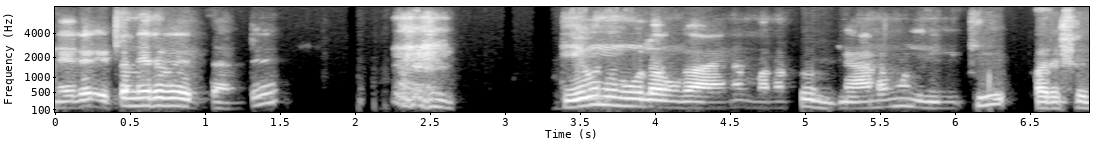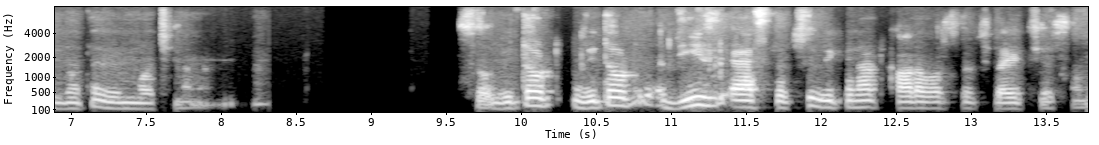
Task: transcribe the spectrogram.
నెరవే ఎట్లా నెరవేరుతా అంటే దేవుని మూలంగా ఆయన మనకు జ్ఞానము నీతి పరిశుద్ధత విమోచనం so without without these aspects we cannot call ourselves right చేస్తాం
